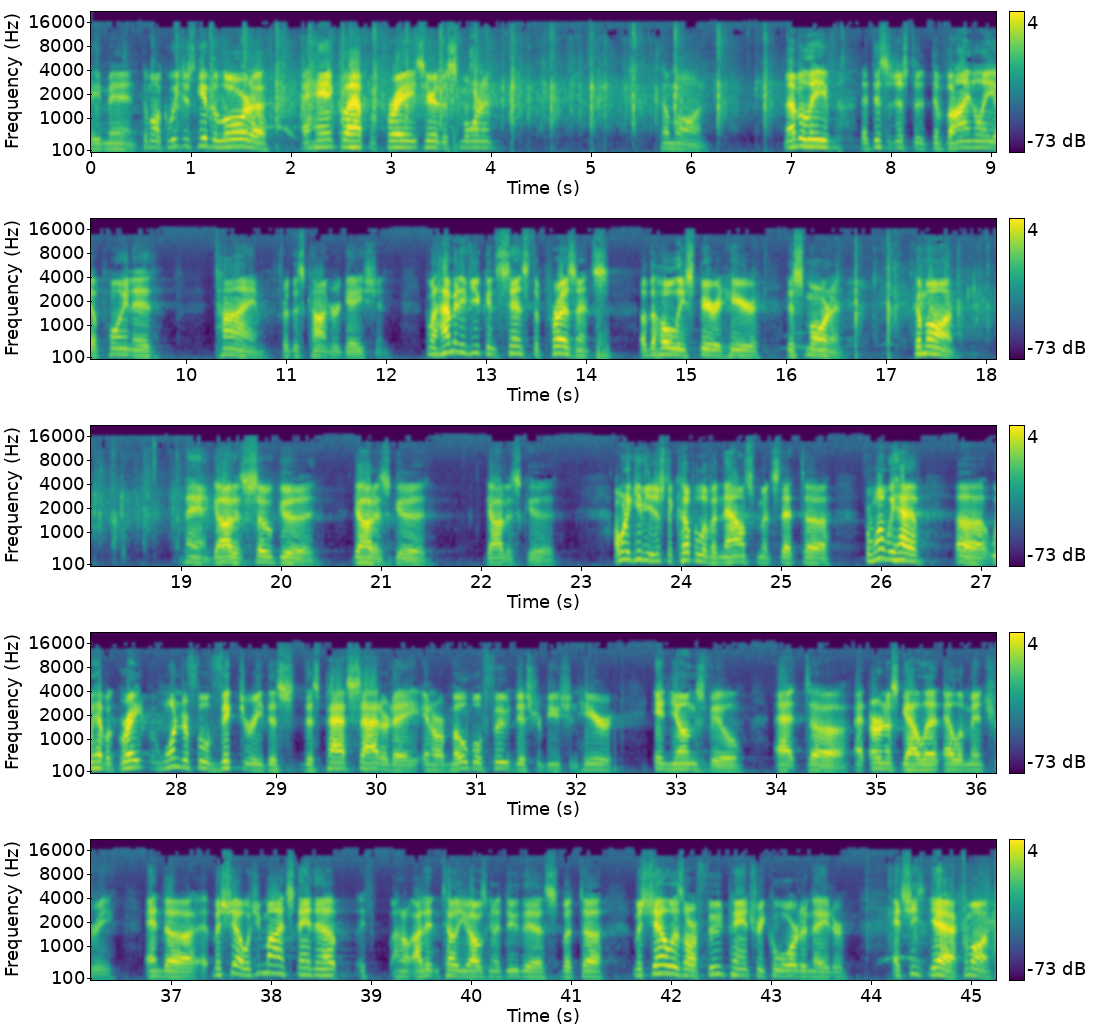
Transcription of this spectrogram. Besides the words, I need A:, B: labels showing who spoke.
A: Amen. Come on, can we just give the Lord a, a hand clap of praise here this morning? Come on. I believe that this is just a divinely appointed time for this congregation. Come on, how many of you can sense the presence of the Holy Spirit here this morning? Come on. Man, God is so good. God is good. God is good. I want to give you just a couple of announcements that, uh, for one, we have. Uh, we have a great, wonderful victory this, this past Saturday in our mobile food distribution here in Youngsville at, uh, at Ernest Gallet Elementary. And uh, Michelle, would you mind standing up? If I don't, I didn't tell you I was going to do this, but uh, Michelle is our food pantry coordinator, and she's yeah, come on.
